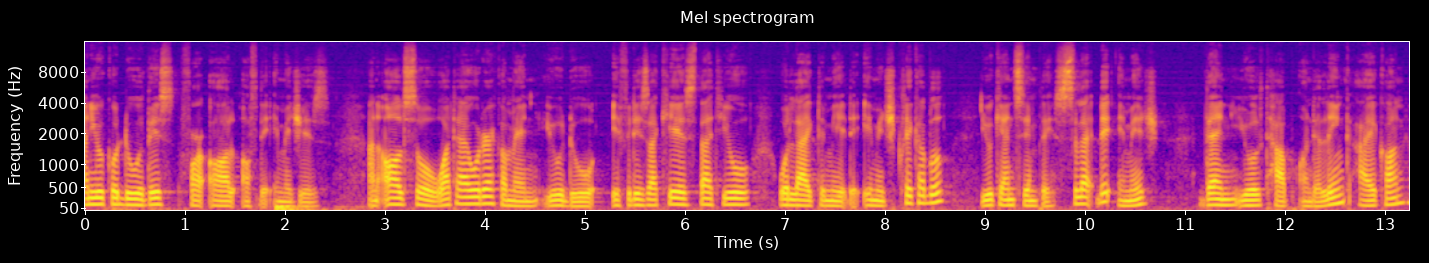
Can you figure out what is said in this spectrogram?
And you could do this for all of the images. And also what I would recommend you do if it is a case that you would like to make the image clickable you can simply select the image. Then you'll tap on the link icon.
